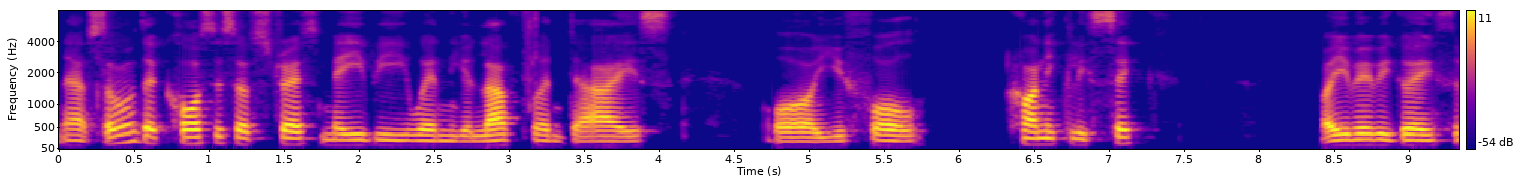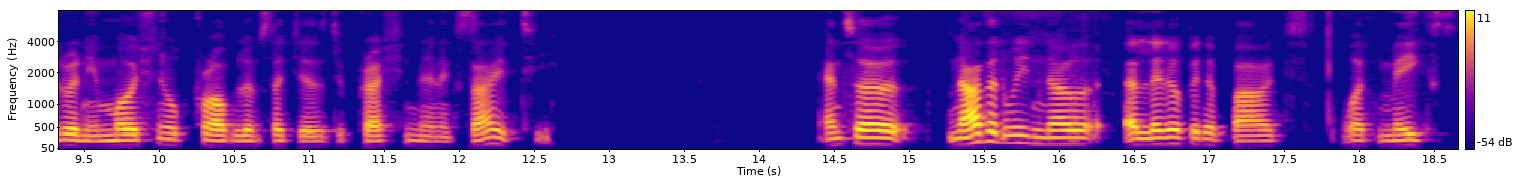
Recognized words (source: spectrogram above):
Now, some of the causes of stress may be when your loved one dies, or you fall chronically sick, or you may be going through an emotional problem such as depression and anxiety. And so, now that we know a little bit about what makes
